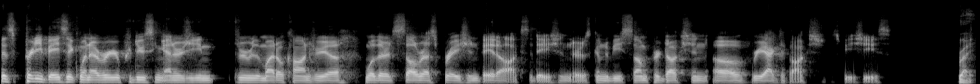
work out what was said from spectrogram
it's pretty basic whenever you're producing energy through the mitochondria, whether it's cell respiration, beta oxidation, there's going to be some production of reactive oxygen species. Right.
